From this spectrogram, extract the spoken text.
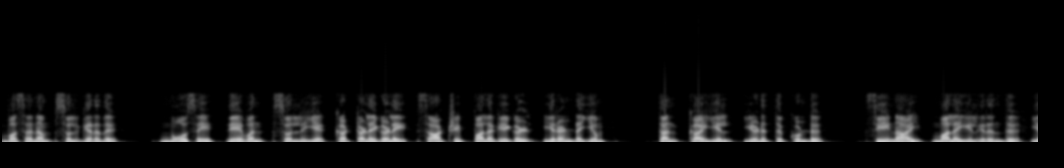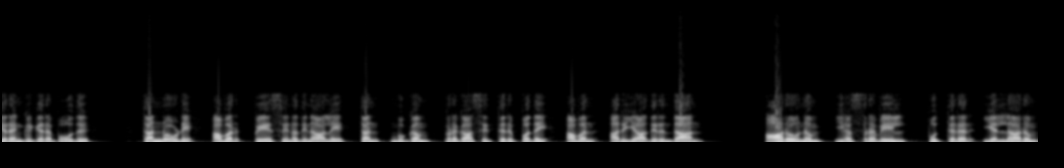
வசனம் சொல்கிறது மோசே தேவன் சொல்லிய கட்டளைகளை சாட்சிப் பலகைகள் இரண்டையும் தன் கையில் எடுத்துக்கொண்டு சீனாய் மலையிலிருந்து இறங்குகிறபோது தன்னோடே அவர் பேசினதினாலே தன் முகம் பிரகாசித்திருப்பதை அவன் அறியாதிருந்தான். ஆரோனும் இயஸ்ரவேல் புத்திரர் எல்லாரும்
